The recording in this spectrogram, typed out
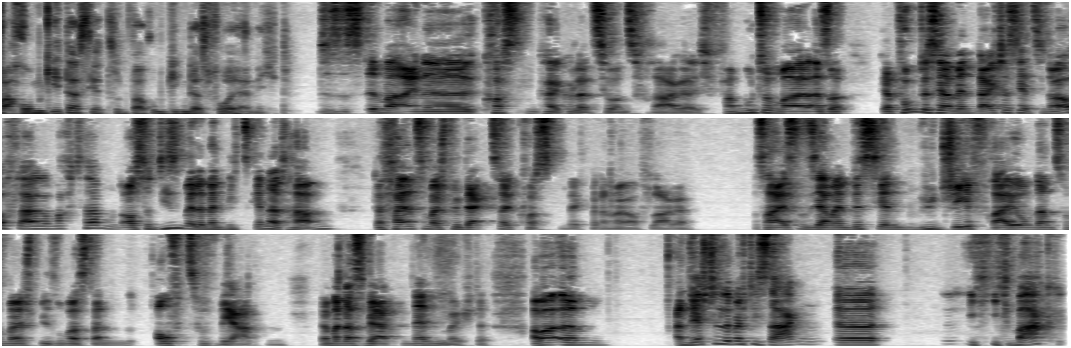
warum geht das jetzt und warum ging das vorher nicht? Das ist immer eine Kostenkalkulationsfrage. Ich vermute mal, also der Punkt ist ja, wenn, da ich das jetzt die Neuauflage gemacht haben und außer diesem Element nichts geändert haben, da fallen zum Beispiel Werkzeugkosten weg bei der Neuauflage. Das heißt, sie haben ein bisschen Budget frei, um dann zum Beispiel sowas dann aufzuwerten, wenn man das Werten nennen möchte. Aber ähm, an der Stelle möchte ich sagen, äh, ich, ich mag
